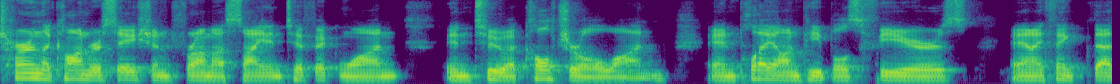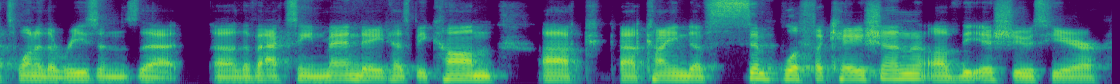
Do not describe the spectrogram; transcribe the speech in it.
turn the conversation from a scientific one into a cultural one and play on people's fears. And I think that's one of the reasons that uh, the vaccine mandate has become a, a kind of simplification of the issues here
